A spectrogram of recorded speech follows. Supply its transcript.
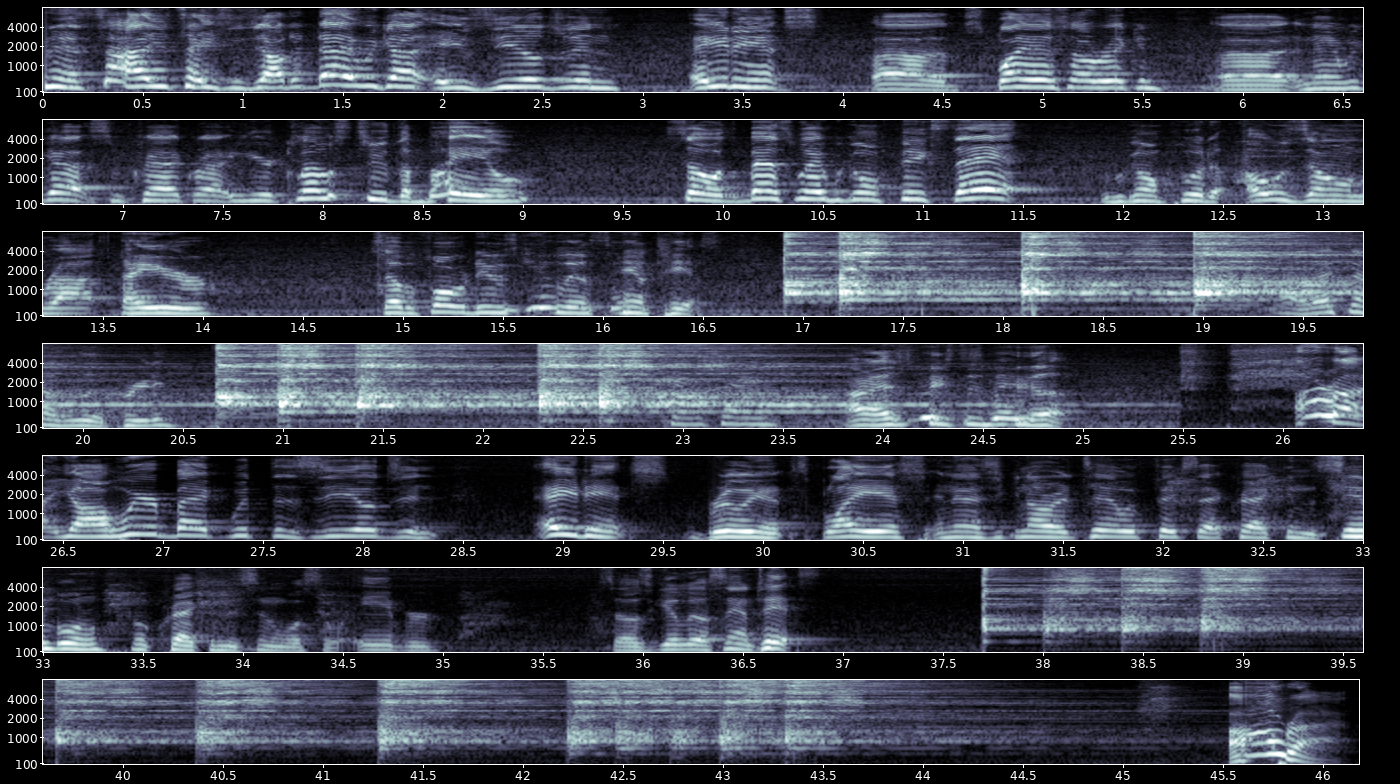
And salutations, y'all. Today we got a Zildjian 8 inch uh, splash, I reckon. Uh, and then we got some crack right here close to the bell. So the best way we're going to fix that, we're going to put an ozone right there. So before we do, let's get a little sound test. Oh, that sounds a little pretty. Alright, let's fix this baby up. Alright, y'all, we're back with the Zildjian 8 inch brilliant splash. And as you can already tell, we fixed that crack in the cymbal. No crack in the cymbal whatsoever. So let's get a little sound test. All right.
